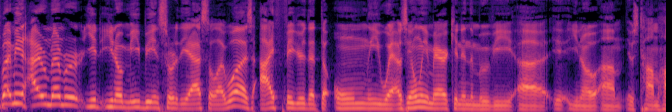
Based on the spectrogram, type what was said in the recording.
But I mean, I remember, you, you know, me being sort of the asshole I was. I figured that the only way I was the only American in the movie. Uh, you know, um, it was Tom Holland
